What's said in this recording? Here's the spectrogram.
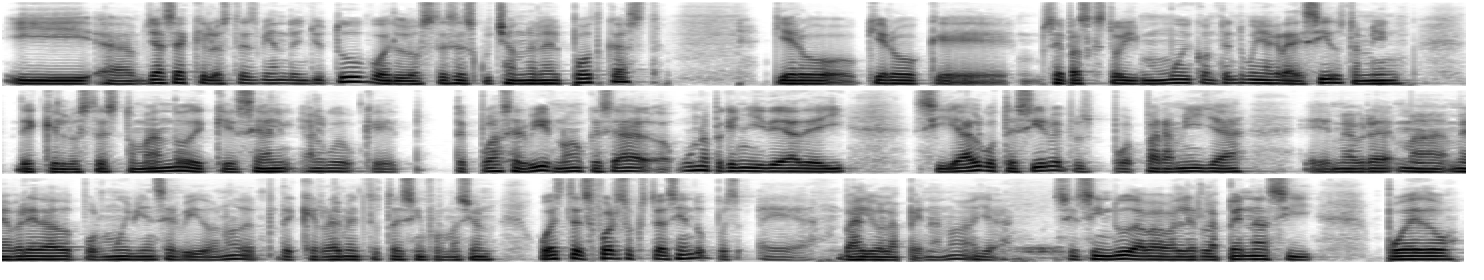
Y ah, ya sea que lo estés viendo en YouTube o lo estés escuchando en el podcast, quiero, quiero que sepas que estoy muy contento, muy agradecido también de que lo estés tomando, de que sea algo que te pueda servir, ¿no? Que sea una pequeña idea de ahí. Si algo te sirve, pues para mí ya eh, me, habré, dado por muy bien servido, ¿no? De, que realmente toda esa información o este esfuerzo que estoy haciendo, pues eh, valió la pena, ¿no? Ya, sin duda va a valer la pena si puedo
